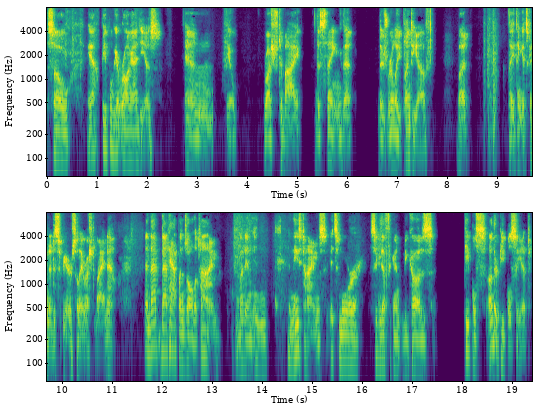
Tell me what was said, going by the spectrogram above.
So yeah, people get wrong ideas and you know rush to buy this thing that there's really plenty of, but they think it's going to disappear, so they rush to buy it now. And that that happens all the time. But in, in in these times, it's more significant because people, other people see it,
